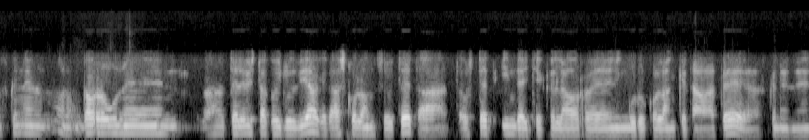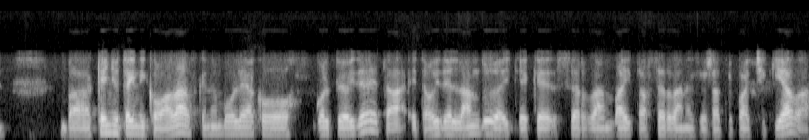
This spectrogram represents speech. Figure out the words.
azkenen, bueno, gaur egunen ba, telebistako irudiak eta asko lan zute, eta, eta uste indaitekela horre inguruko lanketa bate, azkenen, eh, ba, keinu teknikoa da, azkenen boleako golpe oide, eta eta oide landu daiteke zer dan bai zer dan ez esateko atxikia, ba,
